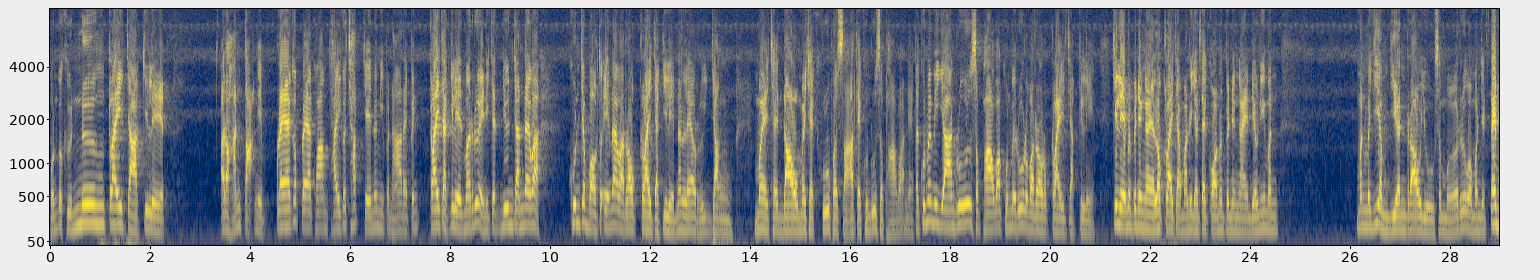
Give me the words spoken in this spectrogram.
ผลก็คือหนึ่งไกลจากกิเลสอรหันตะนี่แปลก็แปลความไทยก็ชัดเจนไม่มีปัญหาอะไร เป็นไกลจากกิเลสมาเรื่อยนี่จะยืนยันได้ว่า คุณจะบอกตัวเองได้ว่า เราไกลจากกิเลสนั้นแล้ว หรือยังไม่ใช่เดา ไม่ใช่รู้ภาษา แต่คุณรู้สภาวะเนี่ยถ้าคุณไม่มีญาณรู้สภาวะ คุณไม่รู้ว่าเราไกลจากกิเลส กิเลสมันเป็นยังไง เราไกลจากมันหรือยังแต่ก่อนมันเป็นยังไง เดี๋ยวนี้มัน มันมาเยี่ยมเยียนเราอยู่เสมอหรือว่ามันยังเต็ม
